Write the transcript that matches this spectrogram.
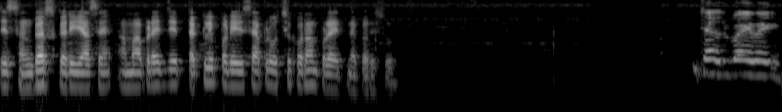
જે સંઘર્ષ કરી રહ્યા છે આમાં આપણે જે તકલીફ પડી રહી છે આપણે ઓછી કરવાનો પ્રયત્ન કરીશું. ચાલ ભાઈ ભાઈ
